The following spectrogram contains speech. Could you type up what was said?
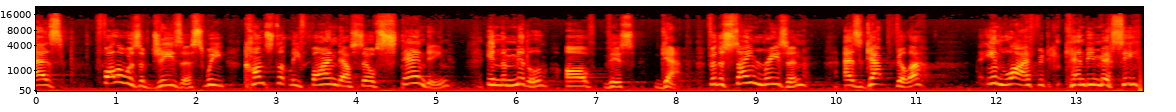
As followers of Jesus, we constantly find ourselves standing in the middle of this gap. For the same reason as gap filler, in life it can be messy,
